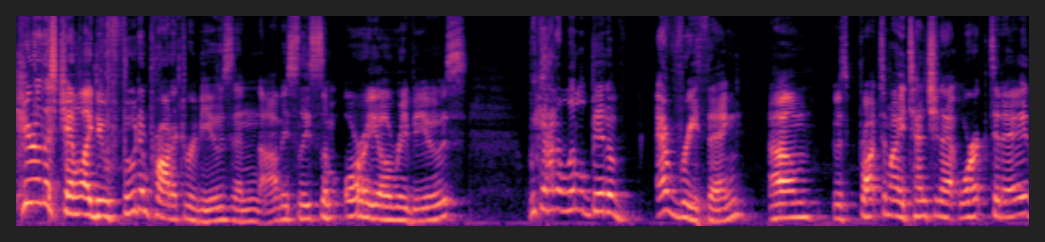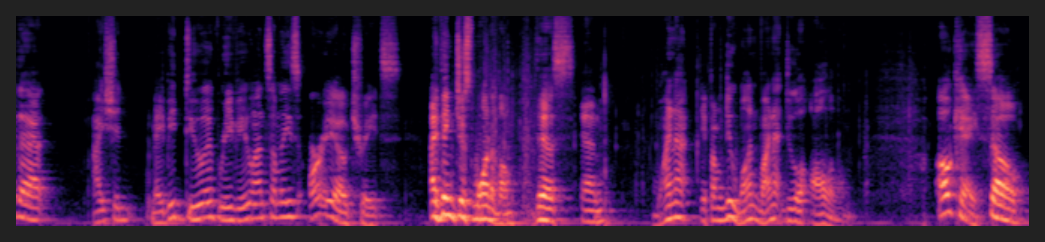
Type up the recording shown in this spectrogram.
Here on this channel, I do food and product reviews and obviously some Oreo reviews. We got a little bit of everything. Um, it was brought to my attention at work today that I should maybe do a review on some of these Oreo treats. I think just one of them, this, and why not, if I'm gonna do one, why not do all of them? Okay, so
